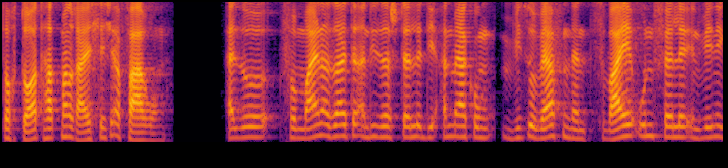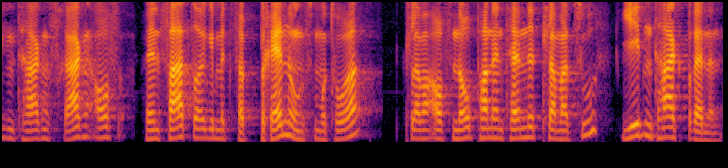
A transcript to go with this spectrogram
Doch dort hat man reichlich Erfahrung. Also von meiner Seite an dieser Stelle die Anmerkung, wieso werfen denn zwei Unfälle in wenigen Tagen Fragen auf, wenn Fahrzeuge mit Verbrennungsmotor, Klammer auf, no pun intended, Klammer zu, jeden Tag brennen?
